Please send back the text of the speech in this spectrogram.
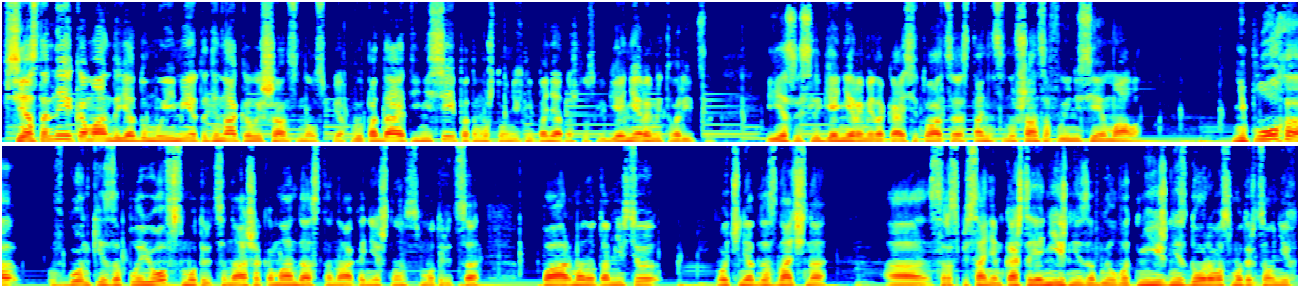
Все остальные команды, я думаю, имеют одинаковые шансы на успех. Выпадает Енисей, потому что у них непонятно, что с легионерами творится. И если с легионерами такая ситуация останется, ну шансов у Енисея мало. Неплохо в гонке за плей-офф смотрится наша команда, Астана, конечно, смотрится Парма, но там не все очень однозначно а, с расписанием. Кажется, я нижний забыл. Вот нижний здорово смотрится у них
